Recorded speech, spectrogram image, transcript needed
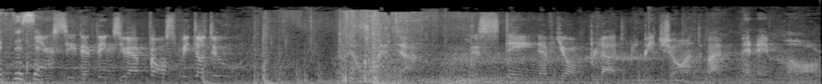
Check this You see the things you have forced me to do? No matter. The stain of your blood will be joined by many more.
